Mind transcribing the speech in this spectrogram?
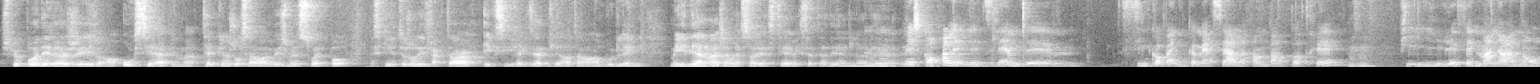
je peux pas déroger genre, aussi rapidement. Peut-être qu'un jour, ça va arriver, je me le souhaite pas. Parce qu'il y a toujours des facteurs X, Y, Z qui rentrent en, bout de ligne. Mais idéalement, j'aimerais ça rester avec cet ADN-là. Mm-hmm. Mais je comprends le, dilemme de si une compagnie commerciale rentre dans le portrait. Mm-hmm. Puis le fait de manière non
